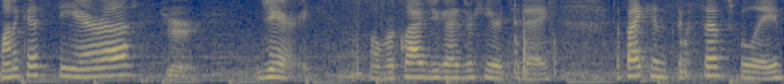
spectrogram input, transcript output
Monica, Sierra, Jerry. Jerry. Well, we're glad you guys are here today. If I can successfully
